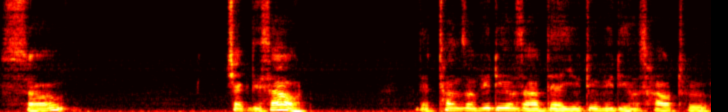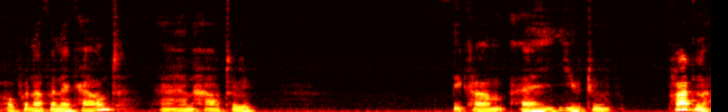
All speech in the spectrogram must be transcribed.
So check this out. There are tons of videos out there YouTube videos how to open up an account and how to become a YouTube partner.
